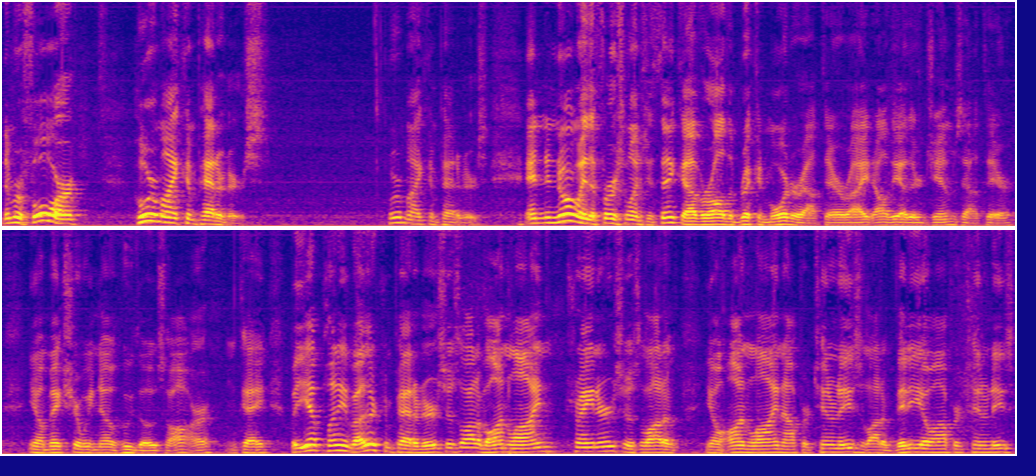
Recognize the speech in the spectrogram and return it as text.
Number four, who are my competitors? Who are my competitors? And normally the first ones you think of are all the brick and mortar out there, right? All the other gyms out there. You know, make sure we know who those are, okay? But you have plenty of other competitors. There's a lot of online trainers. There's a lot of, you know, online opportunities, a lot of video opportunities.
